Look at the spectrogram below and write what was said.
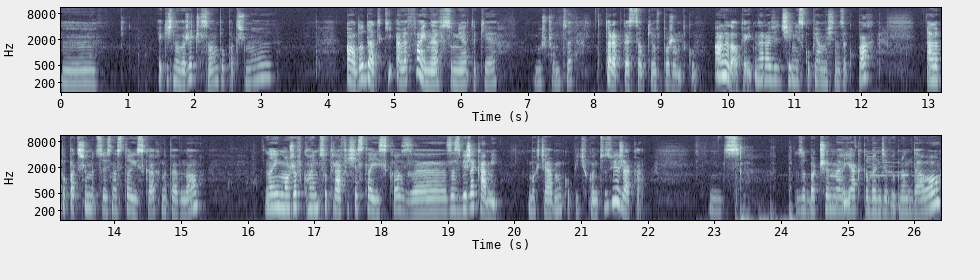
hmm, jakieś nowe rzeczy są, popatrzmy. O, dodatki, ale fajne w sumie, takie błyszczące. Ta torebka jest całkiem w porządku. Ale okej, na razie dzisiaj nie skupiamy się na zakupach, ale popatrzymy, co jest na stoiskach na pewno. No i może w końcu trafi się stoisko ze, ze zwierzakami, bo chciałabym kupić w końcu zwierzaka. Więc zobaczymy, jak to będzie wyglądało.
